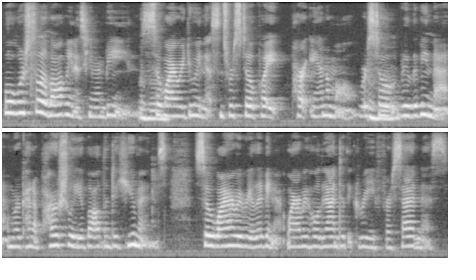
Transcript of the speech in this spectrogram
Well, we're still evolving as human beings. So mm-hmm. why are we doing this? Since we're still quite part animal, we're still mm-hmm. reliving that and we're kind of partially evolved into humans. So why are we reliving it? Why are we holding on to the grief or sadness?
